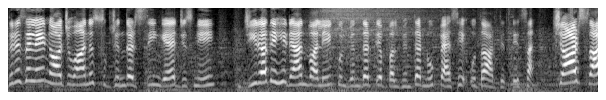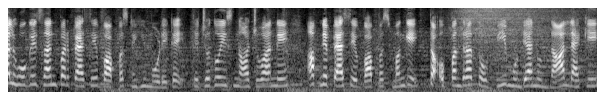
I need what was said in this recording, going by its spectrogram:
ਦਰਅਸਲ ਇਹ ਨੌਜਵਾਨ ਸੁਖਜਿੰਦਰ ਸਿੰਘ ਹੈ, ਜਿਸਨੇ ਜੀਰਾ ਦੇ ਹੀ ਰਹਿਣ ਵਾਲੇ ਕੁਲਵਿੰਦਰ ਤੇ ਬਲਵਿੰਦਰ ਨੂੰ ਪੈਸੇ ਉਧਾਰ ਦਿੱਤੇ ਸਨ। 4 ਸਾਲ ਹੋ ਗਏ ਸਨ, ਪਰ ਪੈਸੇ ਵਾਪਸ ਨਹੀਂ ਮੋੜੇ ਗਏ ਤੇ ਜਦੋਂ ਇਸ ਨੌਜਵਾਨ ਨੇ ਆਪਣੇ ਪੈਸੇ ਵਾਪਸ ਮੰਗੇ ਤਾਂ ਉਹ 15 ਤੋਂ 20 ਮੁੰਡਿਆਂ ਨੂੰ ਨਾਲ ਲੈ ਕੇ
